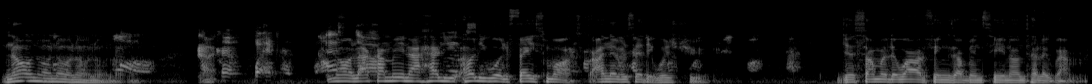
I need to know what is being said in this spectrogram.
No, no, no, no, no, no. like a whatever. No, like I mean a Holly- Hollywood face mask. I never said it was true. Just some of the wild things I've been seeing on Telegram.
